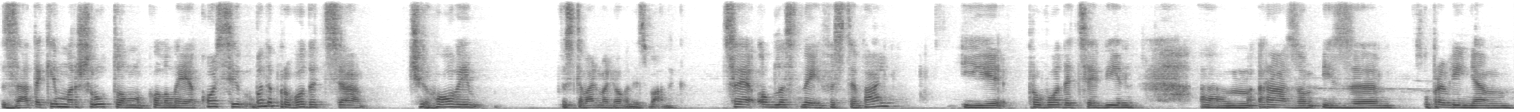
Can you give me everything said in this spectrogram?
за таким маршрутом Коломия Косів буде проводитися черговий фестиваль Мальований збаник. Це обласний фестиваль, і проводиться він ем, разом із е, управлінням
